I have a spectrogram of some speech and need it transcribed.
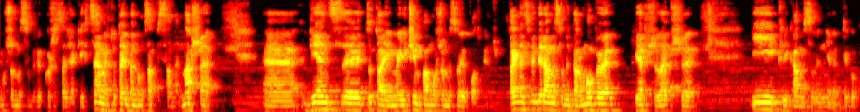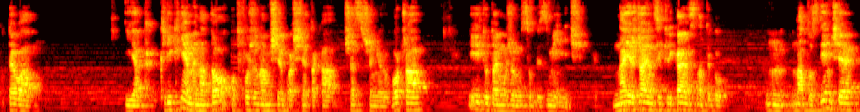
możemy sobie wykorzystać jakie chcemy. Tutaj będą zapisane nasze, e, więc tutaj MailChimpa możemy sobie podpiąć. Tak więc wybieramy sobie darmowy, pierwszy, lepszy i klikamy sobie, nie wiem, tego koteła. I jak klikniemy na to, otworzy nam się właśnie taka przestrzeń robocza i tutaj możemy sobie zmienić. Najeżdżając i klikając na, tego, mm, na to zdjęcie,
